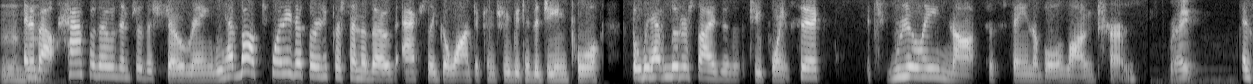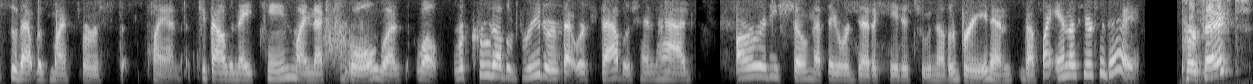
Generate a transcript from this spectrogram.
Mhm. and about half of those enter the show ring, we have about 20 to 30% of those actually go on to contribute to the gene pool, but we have litter sizes of 2.6. It's really not sustainable long term. right. And so that was my first plan. 2018, my next goal was, well, recruit other breeders that were established and had already shown that they were dedicated to another breed. And that's why Anna's here today. Perfect.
